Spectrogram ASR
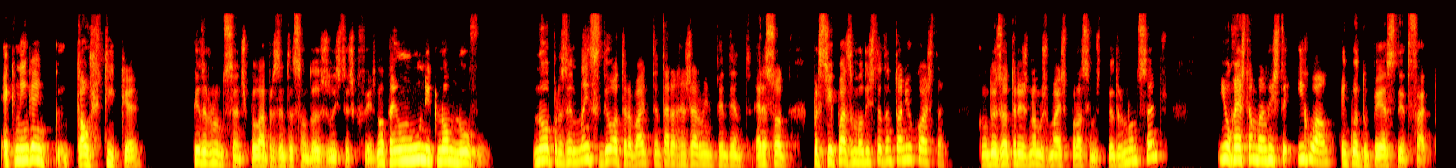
é que ninguém caustica Pedro Nuno Santos pela apresentação das listas que fez, não tem um único nome novo. Não apresenta, nem se deu ao trabalho de tentar arranjar um independente. Era só, parecia quase uma lista de António Costa, com dois ou três nomes mais próximos de Pedro Nuno Santos, e o resto é uma lista igual, enquanto o PSD, de facto,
